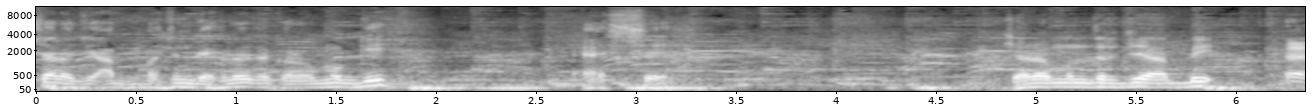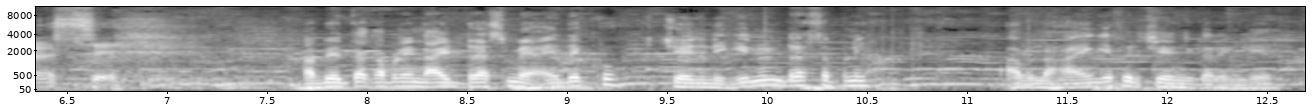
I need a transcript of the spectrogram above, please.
चलो जी, आप भजन देख लो तो करो मुग्गी। ऐसे। चलो मुंदर जी, आप भी ऐसे। अभी तक अपनी नाइट ड्रेस में आए देखो चेंज नहीं की ड्रेस अपनी। अब नहाएँगे, फिर चेंज करेंगे।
